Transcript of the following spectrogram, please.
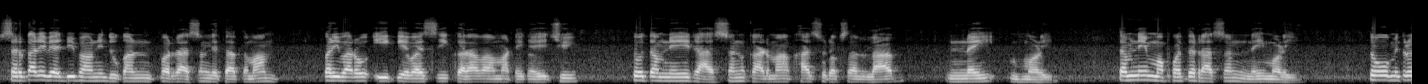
સરકારી વ્યાજબી ભાવની દુકાન પર રાશન લેતા તમામ પરિવારો ઈ કેવાયસી કરાવવા માટે કહે છે. તો તમને રાશન કાર્ડમાં ખાસ સુરક્ષા લાભ નહીં મળે. તમને મફત રાશન નહીં મળે. તો મિત્રો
